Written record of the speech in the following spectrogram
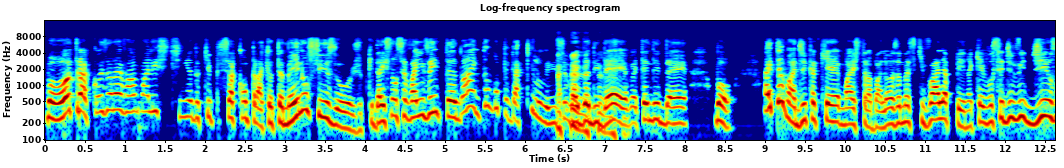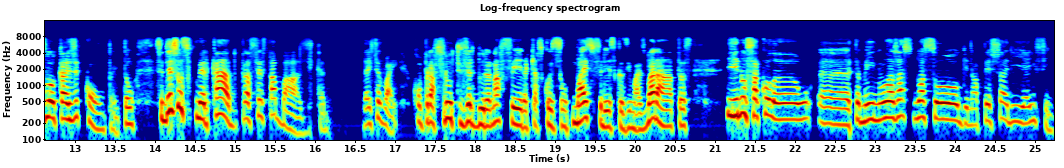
Bom, outra coisa é levar uma listinha do que precisa comprar, que eu também não fiz hoje, porque daí senão você vai inventando. Ah, então vou pegar aquilo, e você vai dando ideia, vai tendo ideia. Bom, aí tem uma dica que é mais trabalhosa, mas que vale a pena, que é você dividir os locais de compra. Então, você deixa o supermercado para a cesta básica. Daí você vai comprar fruta e verdura na feira, que as coisas são mais frescas e mais baratas, e no sacolão, eh, também no, no açougue, na peixaria, enfim.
